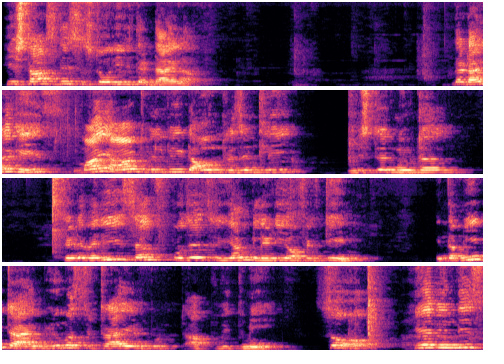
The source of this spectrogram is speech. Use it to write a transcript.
he starts this story with a dialogue. The dialogue is My aunt will be down presently, Mr. Newton, said a very self possessed young lady of 15. In the meantime, you must try and put up with me. So, here in this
